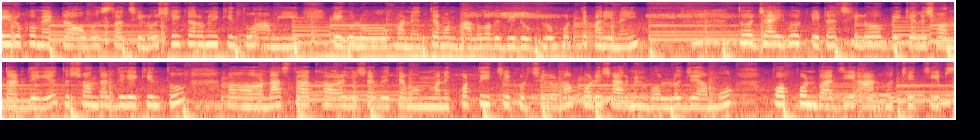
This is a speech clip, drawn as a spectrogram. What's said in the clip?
এই রকম একটা অবস্থা ছিল। সেই কারণে কিন্তু আমি এগুলো মানে তেমন ভালোভাবে ভিডিওগুলো করতে পারি নাই। তো যাই হোক, এটা ছিল বিকেলে সন্ধ্যার দিকে। তো সন্ধ্যার দিকে কিন্তু নাস্তা খাওয়ার হিসাবে তেমন মানে করতে ইচ্ছে করছিল না। পরে শারমিন বলল যে, আম্মু পপকর্ন বাজি আর হচ্ছে চিপস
